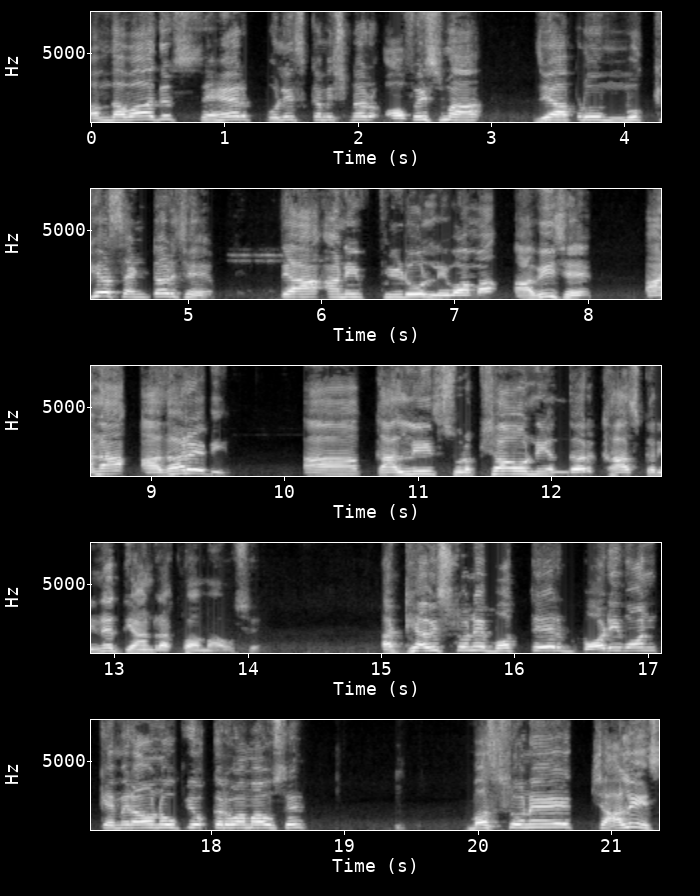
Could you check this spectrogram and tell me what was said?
અમદાવાદ શહેર પોલીસ કમિશનર ઓફિસમાં જે આપણું મુખ્ય સેન્ટર છે, ત્યાં આની ફીડો લેવામાં આવી છે. આના આધારે બી આ કાલની સુરક્ષાઓની અંદર ખાસ કરીને ધ્યાન રાખવામાં આવશે. અઠ્યાવીસો ને બોતેર બોડી વોર્ન કેમેરાઓનો ઉપયોગ કરવામાં આવશે. બસો ને ચાલીસ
